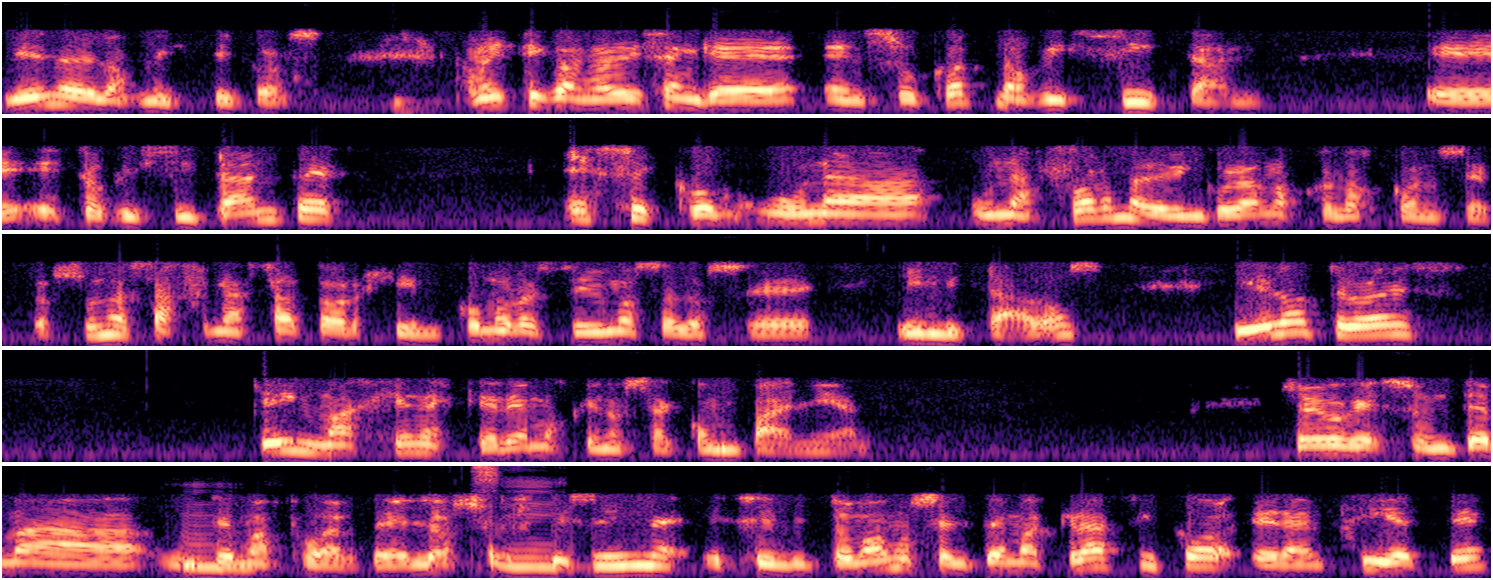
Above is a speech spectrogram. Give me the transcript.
viene de los místicos. Los místicos nos dicen que en Sukkot nos visitan eh, estos visitantes. Ese es como una, una forma de vincularnos con los conceptos. Uno es Afnasat Orhim, cómo recibimos a los eh, invitados. Y el otro es qué imágenes queremos que nos acompañen. Yo creo que es un tema un Mm. tema fuerte. Los Sí. Si tomamos el tema clásico, eran siete,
